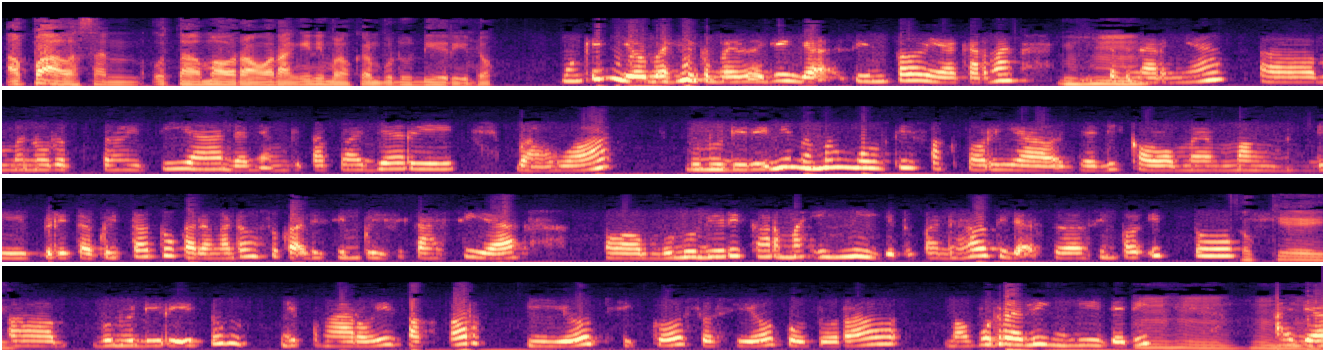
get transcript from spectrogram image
apa alasan utama orang-orang ini melakukan bunuh diri, dok? Mungkin jawabannya kembali lagi nggak simpel ya, karena mm-hmm. sebenarnya e, menurut penelitian dan yang kita pelajari bahwa bunuh diri ini memang multifaktorial. Jadi kalau memang di berita-berita tuh kadang-kadang suka disimplifikasi ya, uh, bunuh diri karena ini gitu. Padahal tidak sesimpel itu. Oke. Uh, bunuh diri itu dipengaruhi faktor bio, psiko, sosio, kultural maupun religi. Jadi Mhm, mhm. ada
